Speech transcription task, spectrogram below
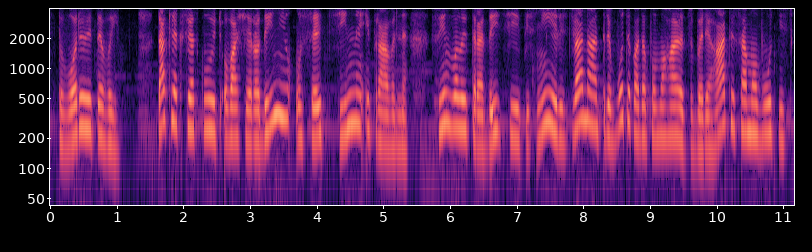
створюєте ви. Так як святкують у вашій родині, усе цінне і правильне. Символи, традиції, пісні різдвяна атрибутика допомагають зберігати самобутність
